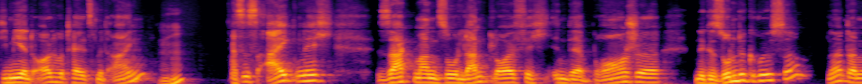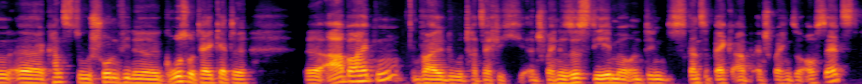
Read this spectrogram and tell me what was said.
die Me and All Hotels mit ein. Mhm. Das ist eigentlich sagt man so landläufig in der Branche eine gesunde Größe. Ne? Dann äh, kannst du schon wie eine Großhotelkette äh, arbeiten, weil du tatsächlich entsprechende Systeme und den, das ganze Backup entsprechend so aufsetzt.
